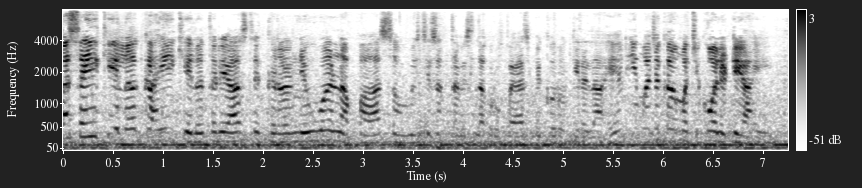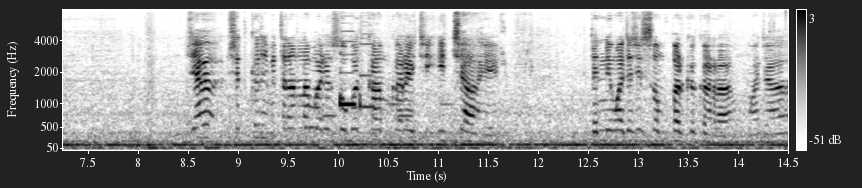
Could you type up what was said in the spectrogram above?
कसंही केलं काही केलं तरी आज शेतकऱ्याला निव्वळ नफा आज सव्वीस ते सत्तावीस लाख रुपये आज मी करून दिलेला आहे. आणि ही माझ्या कामाची क्वालिटी आहे. ज्या शेतकरी मित्रांना माझ्यासोबत काम करायची इच्छा आहे त्यांनी माझ्याशी संपर्क करा. माझ्या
